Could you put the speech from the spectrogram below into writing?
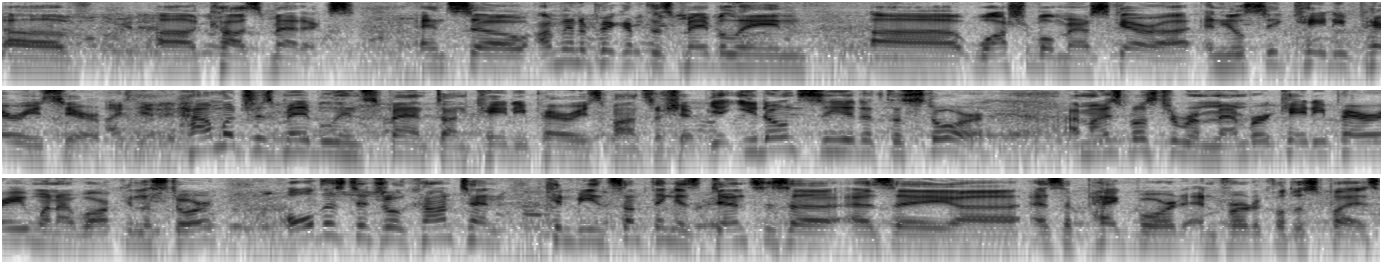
of uh, cosmetics, and so I'm going to pick up this Maybelline uh, washable mascara, and you'll see Katy Perry's here. I did it. How much has Maybelline spent on Katy Perry sponsorship? Yet you don't see it at the store. Am I supposed to remember Katy Perry when I walk in the store? All this digital content can be in something as dense as a as a uh, as a pegboard and vertical displays.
